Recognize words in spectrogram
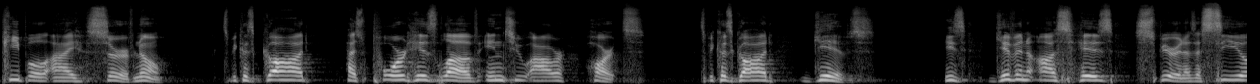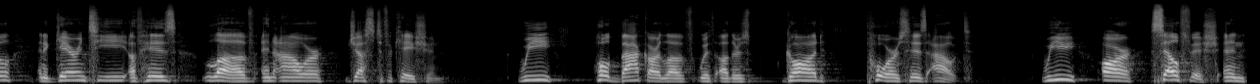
people I serve. No, it's because God has poured his love into our hearts. It's because God gives. He's given us his spirit as a seal and a guarantee of his love and our justification. We hold back our love with others, God pours his out. We are selfish and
